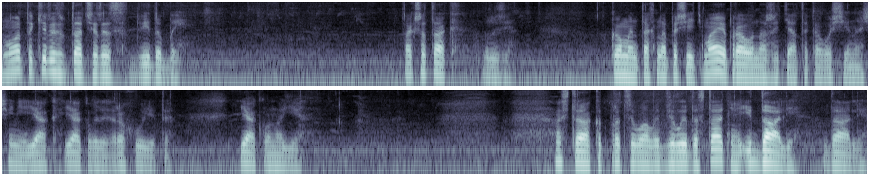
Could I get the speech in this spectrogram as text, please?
Ну, от такий результат через дві доби. Так що так, друзі. В коментах напишіть, має право на життя така вощина чи ні? Як, як ви рахуєте? Як воно є? Ось так от працювали бджоли достатньо і далі, далі.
